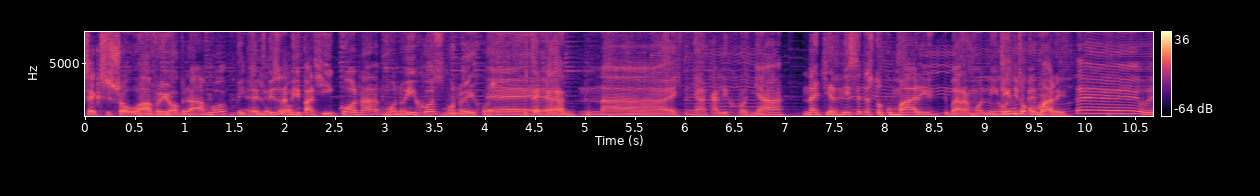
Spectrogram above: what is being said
sexy show αύριο. Μπράβο. Μείνετε Ελπίζω εδώ. να μην υπάρχει εικόνα, μόνο ήχος. Μόνο ήχος. Ούτε καν. Να έχετε μια καλή χρονιά. Να κερδίσετε στο κουμάρι την παραμονή. Τι είναι το κουμάρι; Ε, ε,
